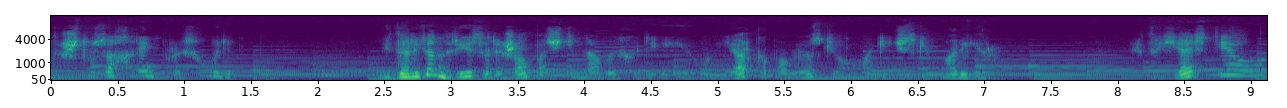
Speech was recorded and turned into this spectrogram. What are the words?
Да что за хрень происходит? Медальон Риза лежал почти на выходе, и он ярко поблескивал магическим барьером. Это я сделала?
